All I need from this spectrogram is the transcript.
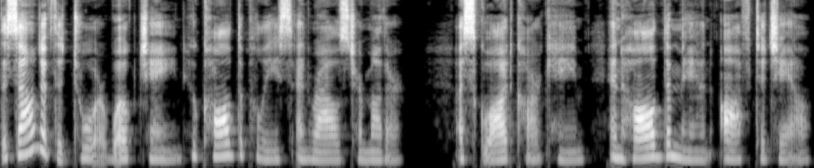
The sound of the door woke Jane, who called the police and roused her mother. A squad car came and hauled the man off to jail.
